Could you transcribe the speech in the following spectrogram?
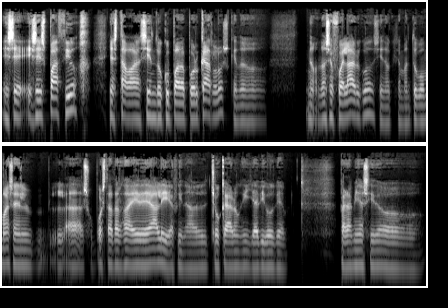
ese, ese espacio ya estaba siendo ocupado por Carlos, que no, no, no se fue largo, sino que se mantuvo más en la supuesta trazada ideal y al final chocaron y ya digo que para mí ha sido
